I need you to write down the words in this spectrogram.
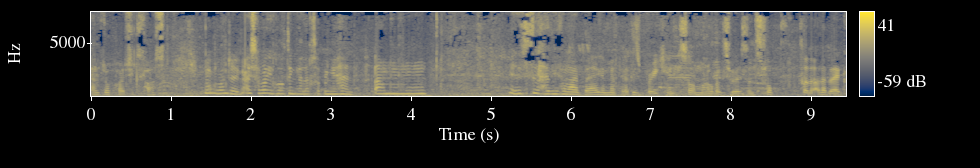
anthropology class. I'm wondering, why are you holding your laptop in your hand? Um, it's too heavy for my bag and my bag is breaking, so I'm gonna go back to it and swap for the other bag.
